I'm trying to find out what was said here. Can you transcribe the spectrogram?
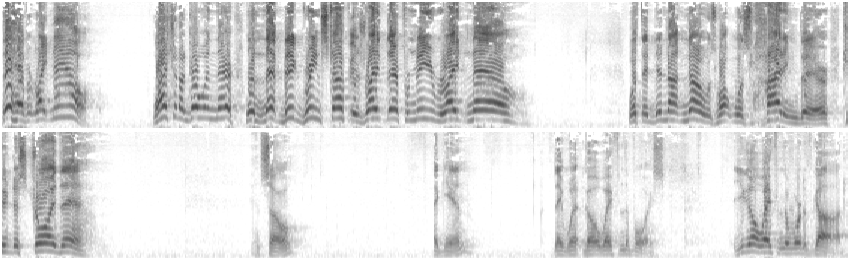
they have it right now. Why should I go in there when that big green stuff is right there for me right now? What they did not know was what was hiding there to destroy them. And so, again, they went, go away from the voice. You go away from the Word of God,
